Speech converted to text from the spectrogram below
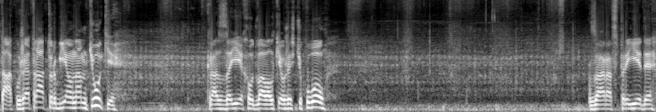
Так, уже трактор б'є нам тюки. Якраз заїхав, два валки вже стюкував. Зараз приїде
